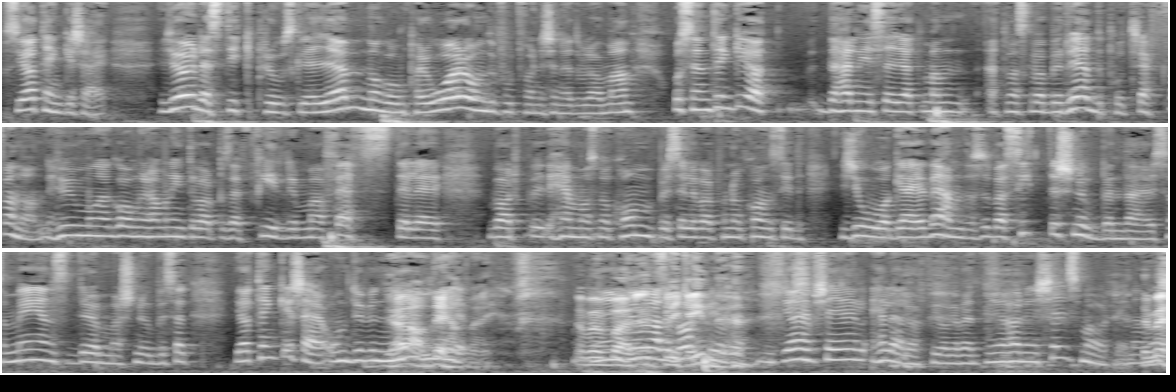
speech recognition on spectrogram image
Så jag tänker så här, gör den där stickprovsgrejen någon gång per år om du fortfarande känner att du vill ha en man. Och sen tänker jag att det här ni säger att man, att man ska vara beredd på att träffa någon. Hur många gånger har man inte varit på så här firmafest eller varit hemma hos någon kompis eller varit på någon konstigt yoga-event och så bara sitter snubben där som är ens drömmarsnubbe. Så att jag tänker så här, om du är nöjd Det har aldrig hänt mig. Jag vill bara flika in det. Jag har i och för sig heller aldrig varit på yoga-event, men jag hörde en tjej som har varit det. Nej men,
